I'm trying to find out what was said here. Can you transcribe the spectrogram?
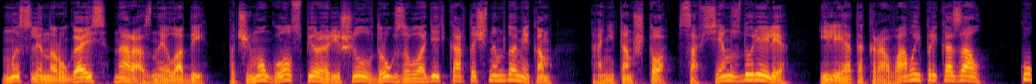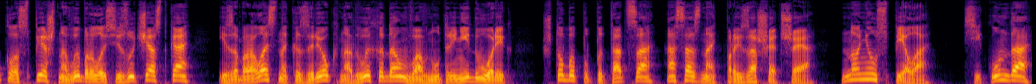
мысленно ругаясь на разные лады. Почему Голспер решил вдруг завладеть карточным домиком? Они там что, совсем сдурели? Или это Кровавый приказал? Кукла спешно выбралась из участка и забралась на козырек над выходом во внутренний дворик, чтобы попытаться осознать произошедшее. Но не успела. Секунда,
